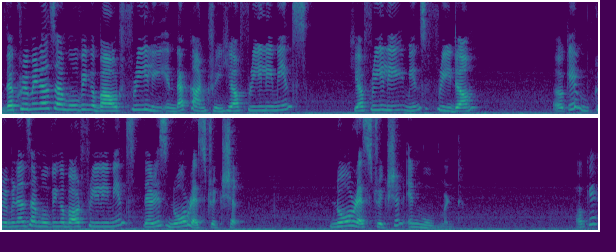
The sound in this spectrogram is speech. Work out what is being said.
The criminals are moving about freely in the country. Here freely means, here freely means freedom. Okay, criminals are moving about freely means there is no restriction. No restriction in movement. Okay.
